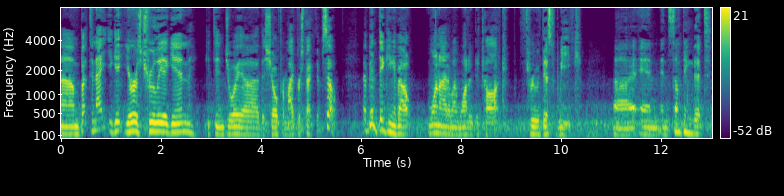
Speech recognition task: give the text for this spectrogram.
Um, but tonight you get yours truly again. Get to enjoy uh, the show from my perspective. So I've been thinking about one item I wanted to talk through this week, uh, and and something that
